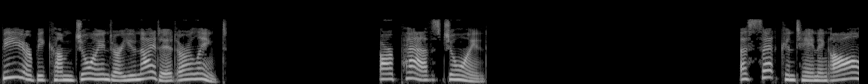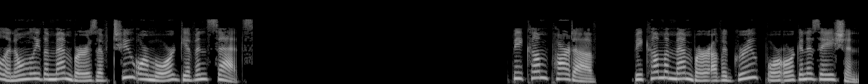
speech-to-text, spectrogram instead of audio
Be or become joined or united or linked. Are paths joined? A set containing all and only the members of two or more given sets. Become part of. Become a member of a group or organization.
